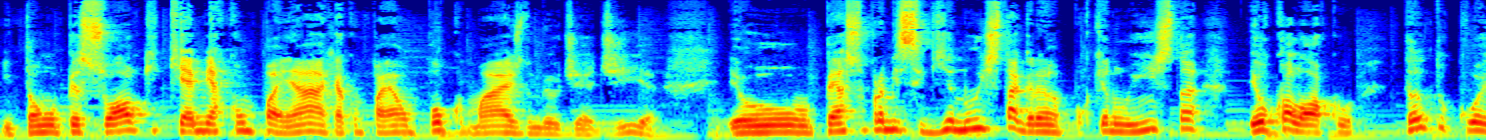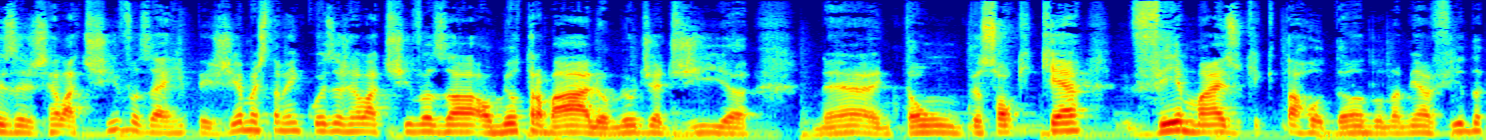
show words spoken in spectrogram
Então, o pessoal que quer me acompanhar, quer acompanhar um pouco mais do meu dia a dia, eu peço para me seguir no Instagram, porque no Insta eu coloco tanto coisas relativas a RPG, mas também coisas relativas ao meu trabalho, ao meu dia a dia, né? Então, o pessoal que quer ver mais o que está rodando na minha vida,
